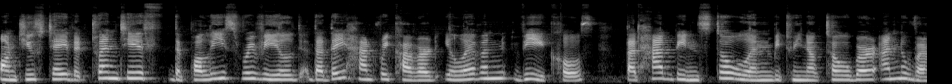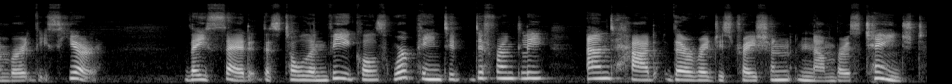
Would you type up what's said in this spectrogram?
On Tuesday, the 20th, the police revealed that they had recovered 11 vehicles that had been stolen between October and November this year. They said the stolen vehicles were painted differently and had their registration numbers changed.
